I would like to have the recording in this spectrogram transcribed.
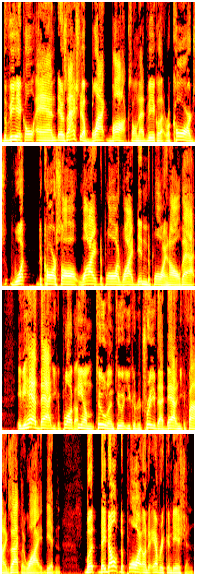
the vehicle and there's actually a black box on that vehicle that records what the car saw, why it deployed, why it didn't deploy and all that. If you had that, you could plug a PM tool into it, you could retrieve that data and you could find exactly why it didn't. But they don't deploy under every condition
